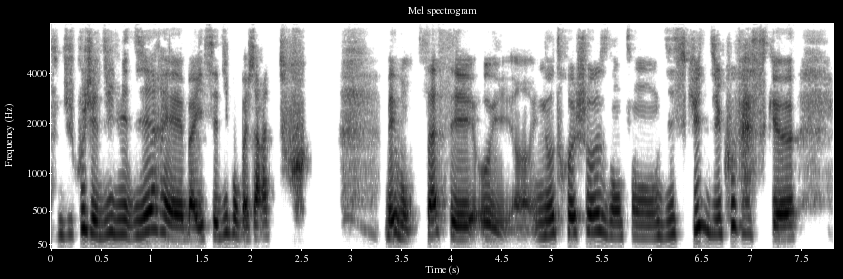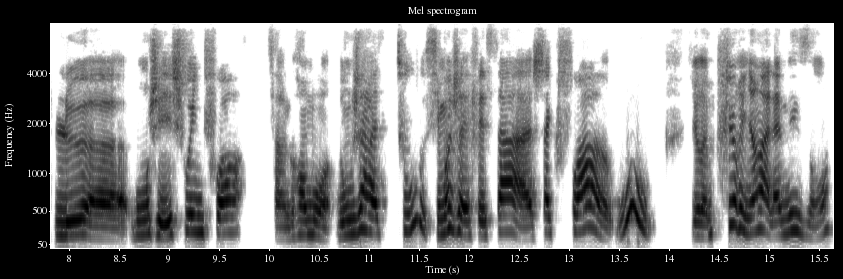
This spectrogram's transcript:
Du coup, j'ai dû lui dire et bah il s'est dit bon bah j'arrête tout. Mais bon, ça c'est une autre chose dont on discute du coup parce que le euh, bon, j'ai échoué une fois, c'est un grand mot. Hein. Donc j'arrête tout. Si moi j'avais fait ça à chaque fois, ouh, il y aurait plus rien à la maison.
